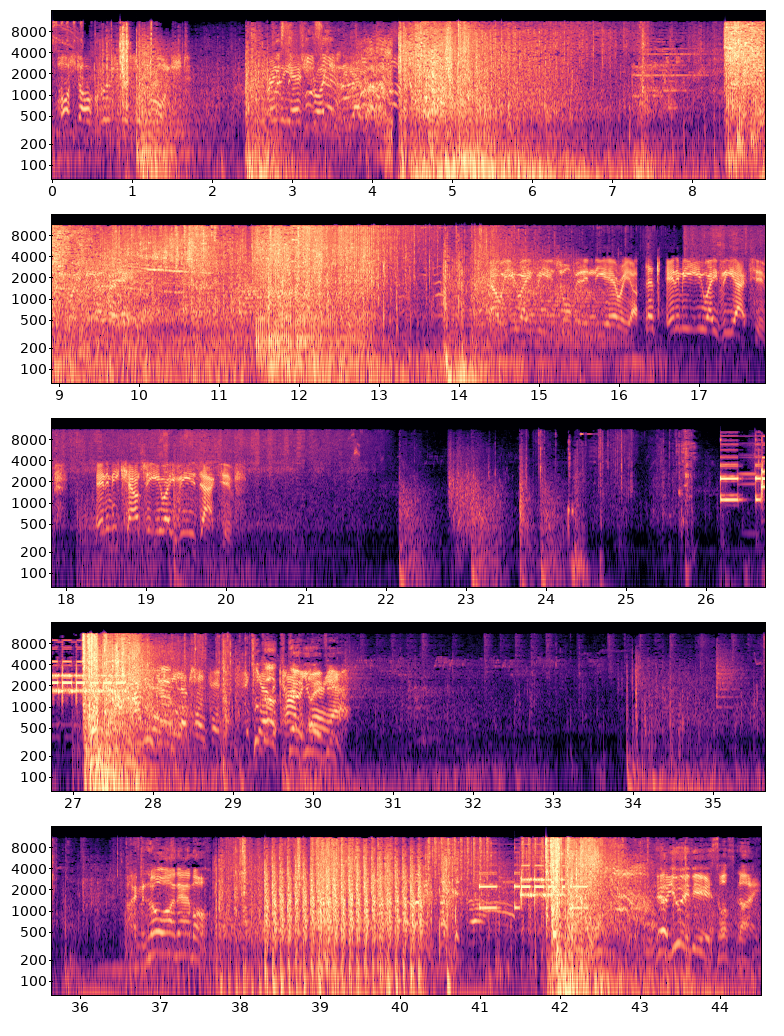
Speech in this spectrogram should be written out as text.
Hostile cruise missile launched. Friendly airstrike in the area. Enemy UAV active. Enemy counter UAV is active. Access relocated. Secure the target area. I'm low on ammo. Their UAV is offline.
